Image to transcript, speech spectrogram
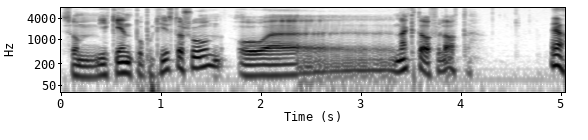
som gikk inn på politistasjonen og eh, nekta å forlate. Ja.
